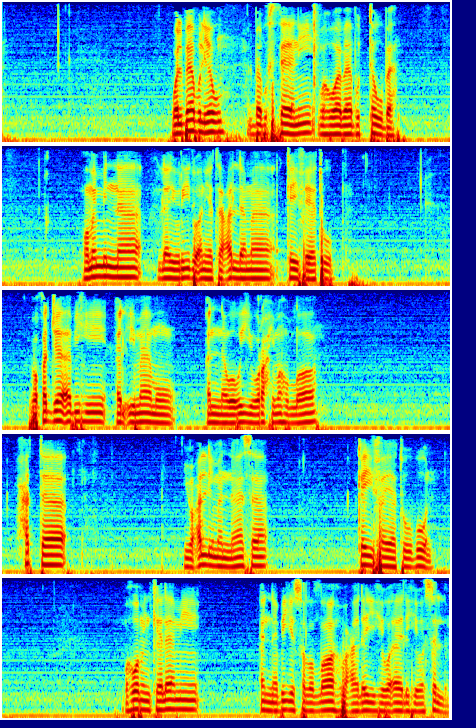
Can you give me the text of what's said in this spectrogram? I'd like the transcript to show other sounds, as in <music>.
والباب اليوم الباب الثاني وهو باب التوبة. ومن منا لا يريد أن يتعلم كيف يتوب. وقد جاء به الإمام النووي رحمه الله حتى يعلم الناس كيف يتوبون. وهو من كلام النبي صلى الله عليه وآله وسلم.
